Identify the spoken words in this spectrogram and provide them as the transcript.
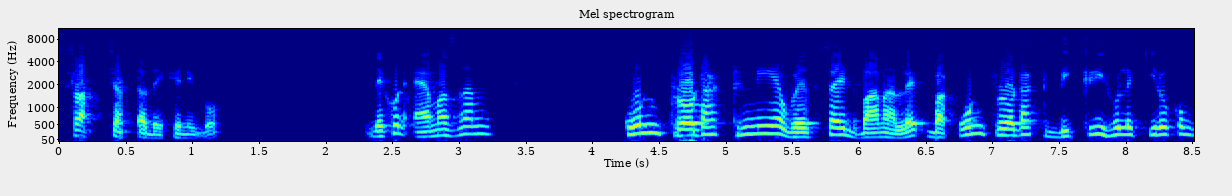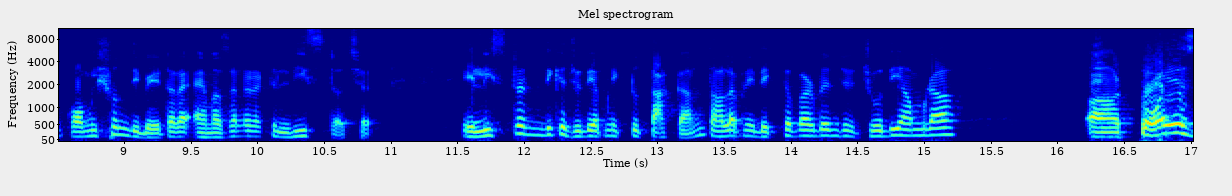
স্ট্রাকচারটা দেখে নিব। দেখুন অ্যামাজন কোন প্রোডাক্ট নিয়ে ওয়েবসাইট বানালে বা কোন প্রোডাক্ট বিক্রি হলে কীরকম কমিশন দিবে, এটার অ্যামাজনের একটা লিস্ট আছে। এই লিস্টটার দিকে যদি আপনি একটু তাকান, তাহলে আপনি দেখতে পারবেন যে যদি আমরা টয়েজ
